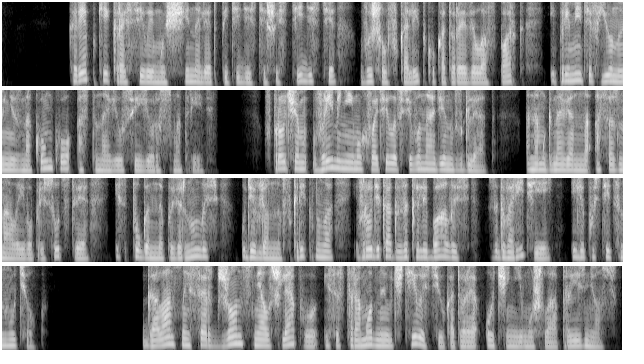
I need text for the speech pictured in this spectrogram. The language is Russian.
Крепкий, красивый мужчина лет 50-60 вышел в калитку, которая вела в парк, и, приметив юную незнакомку, остановился ее рассмотреть. Впрочем, времени ему хватило всего на один взгляд. Она мгновенно осознала его присутствие, испуганно повернулась, удивленно вскрикнула и вроде как заколебалась, заговорить ей или пуститься на утек. Галантный сэр Джон снял шляпу и со старомодной учтивостью, которая очень ему шла, произнес.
